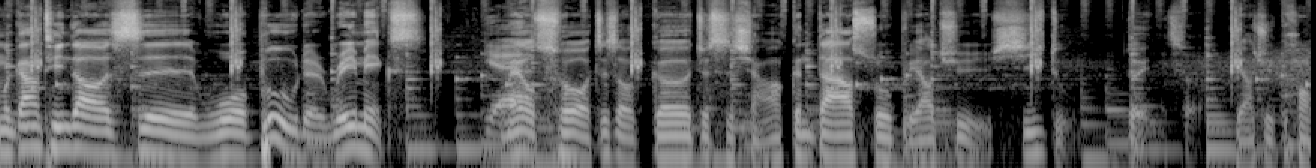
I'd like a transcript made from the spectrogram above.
们刚刚听到的是我不的 Remix，没有错，这首歌就是想要跟大家说，不要去吸毒，对，没错，不要去碰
